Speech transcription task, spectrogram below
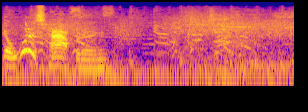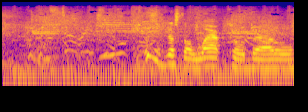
Yo, what is happening? This is just a lap battle.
